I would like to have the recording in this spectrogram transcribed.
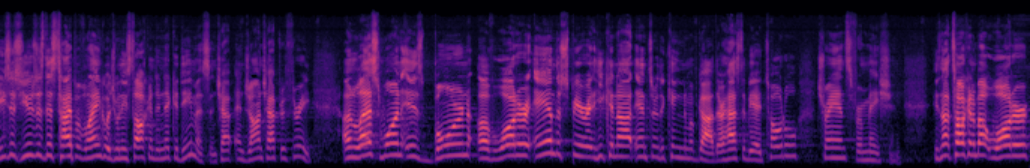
Jesus uses this type of language when he's talking to Nicodemus in, chap- in John chapter 3. Unless one is born of water and the Spirit, he cannot enter the kingdom of God. There has to be a total transformation. He's not talking about water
